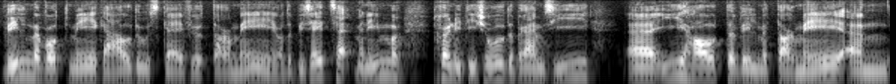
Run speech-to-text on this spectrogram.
weil man mehr Geld ausgeben für die Armee. Oder bis jetzt hat man immer können die Schuldenbremse ein, äh, einhalten, weil man die Armee ähm,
